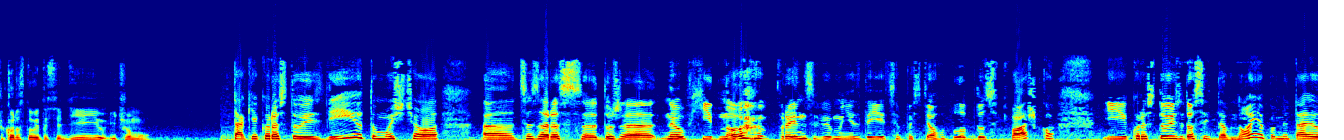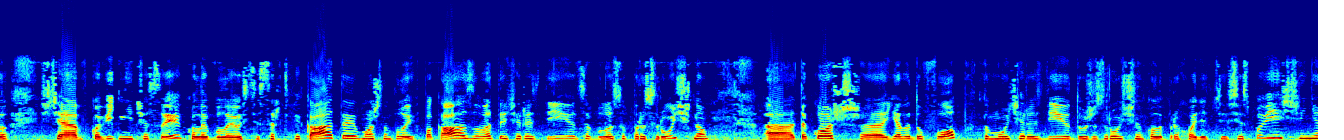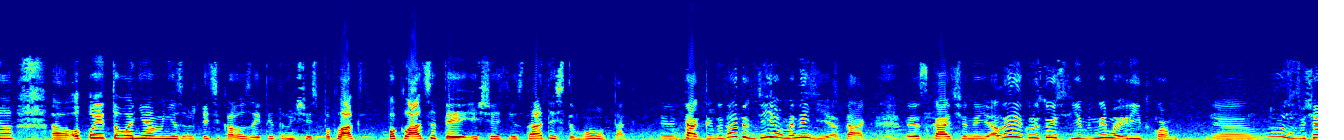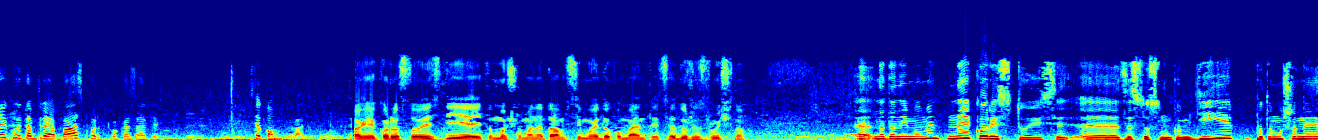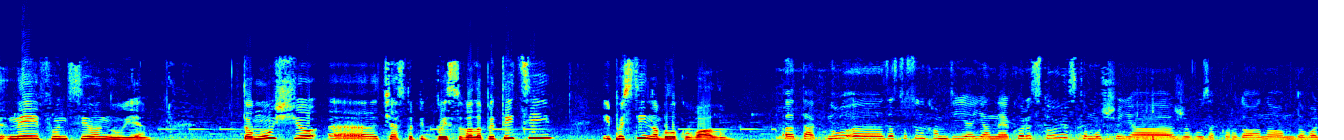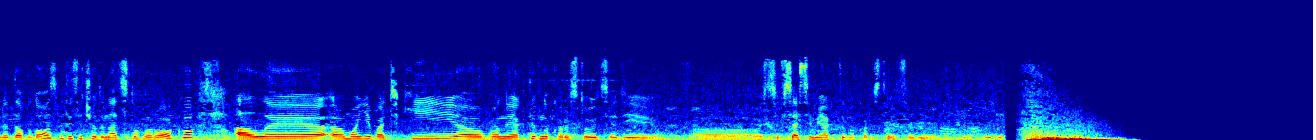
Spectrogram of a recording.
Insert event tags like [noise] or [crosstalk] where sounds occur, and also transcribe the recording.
Чи користуєтеся дією і чому? Так, я користуюсь дією, тому що е, це зараз дуже необхідно. [laughs] В принципі, мені здається, без цього було б досить важко. І користуюсь досить давно. Я пам'ятаю ще в ковідні часи, коли були ось ці сертифікати, можна було їх показувати через дію. Це було супер зручно. Е, також е, я веду ФОП, тому через дію дуже зручно, коли приходять ці всі сповіщення, е, опитування. Мені завжди цікаво зайти там щось поклак- поклацати і щось дізнатись. Тому так. Е, Так, додаток дія в мене є, так, е, скачаний, але я користуюсь їм ним рідко. Е, Ну, зазвичай, коли там треба паспорт показати. В такому випадку. Так, я користуюсь дією, тому що в мене там всі мої документи, і це дуже зручно. На даний момент не користуюся застосунком дії, тому що не, не функціонує. Тому що е, часто підписувала петиції і постійно блокувала. Е, Так, ну е, застосунком дія я не користуюсь, тому що я живу за кордоном доволі давно, з 2011 року. Але е, мої батьки вони активно користуються дією. Ось вся сім'я активно користується дією.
